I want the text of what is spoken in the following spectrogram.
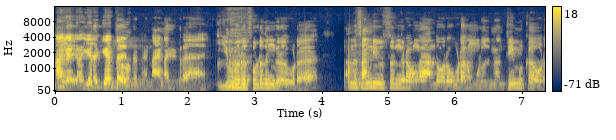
நான் கேட்கறேன் எதுக்கு ஏத்துக்கணும்? நான் என்ன கேக்குறேன்? இவரு சொல்றதுங்கிறது கூட அந்த சன் நியூஸ்ங்கிறவங்க அந்த ஒரு ஊடகம் முழுவதுமே திமுகவோட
